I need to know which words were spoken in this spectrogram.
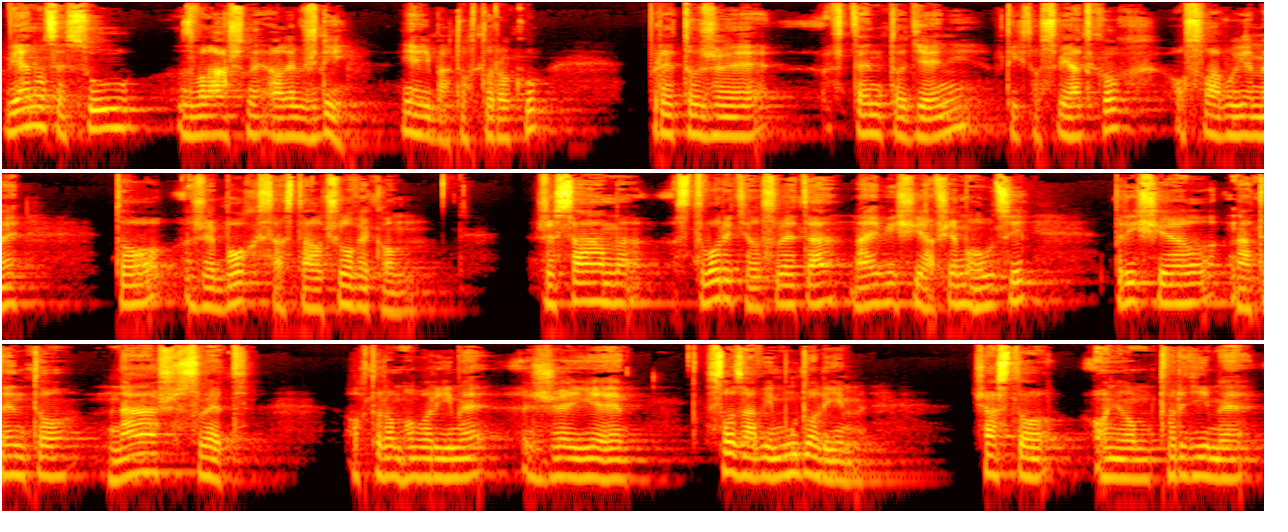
Vianoce sú zvláštne, ale vždy, nie iba tohto roku, pretože v tento deň, v týchto sviatkoch oslavujeme to, že Boh sa stal človekom. Že sám stvoriteľ sveta, najvyšší a všemohúci, prišiel na tento náš svet, o ktorom hovoríme, že je slzavým údolím. Často o ňom tvrdíme,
